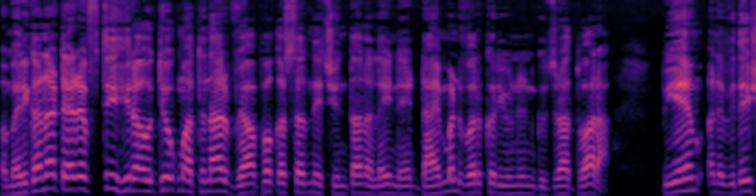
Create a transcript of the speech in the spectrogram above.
અમેરિકાના ટેરિફથી હીરા ઉદ્યોગમાં થનાર વ્યાપક અસરની ચિંતાને લઈને ડાયમંડ વર્કર યુનિયન ગુજરાત દ્વારા પીએમ અને વિદેશ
